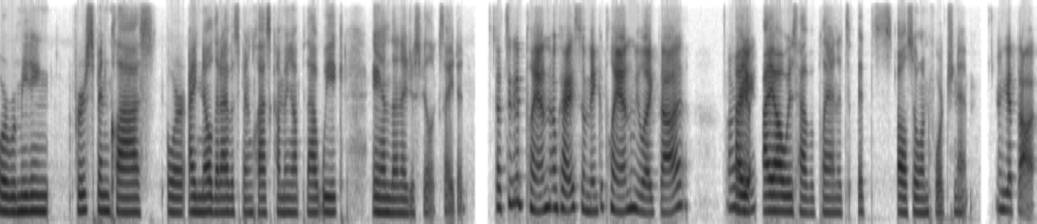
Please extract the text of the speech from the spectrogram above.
or we're meeting for a spin class, or I know that I have a spin class coming up that week, and then I just feel excited. That's a good plan. Okay, so make a plan. We like that. All right. I I always have a plan. It's it's also unfortunate. I get that.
